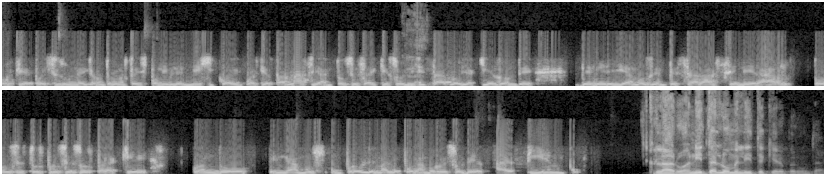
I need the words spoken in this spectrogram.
porque pues es un medicamento que no está disponible en México en cualquier farmacia, entonces hay que solicitarlo y aquí es donde deberíamos empezar a acelerar todos estos procesos para que cuando tengamos un problema lo podamos resolver a tiempo. Claro, Anita Lomelí te quiero preguntar.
